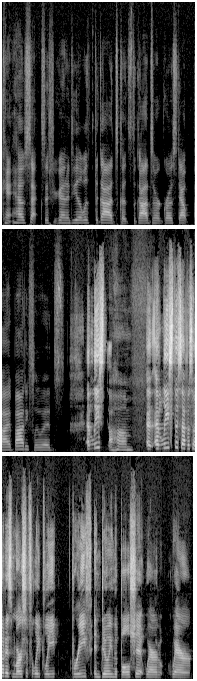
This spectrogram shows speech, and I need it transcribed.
can't have sex if you're gonna deal with the gods because the gods are grossed out by body fluids. At least Um, at, at least this episode is mercifully brief in doing the bullshit where where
